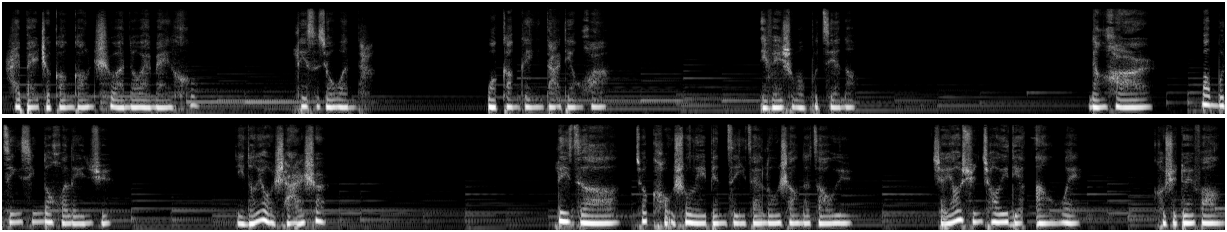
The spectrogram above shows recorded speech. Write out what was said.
还摆着刚刚吃完的外卖盒。丽丝就问他：“我刚给你打电话，你为什么不接呢？”男孩漫不经心的回了一句：“你能有啥事儿？”丽泽就口述了一遍自己在路上的遭遇，想要寻求一点安慰，可是对方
